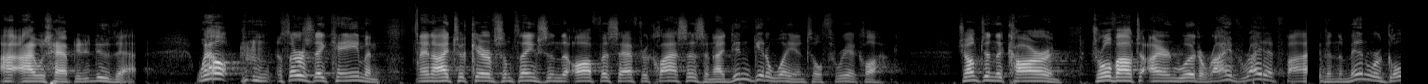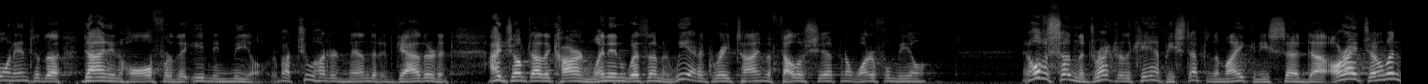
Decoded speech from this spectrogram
I, I was happy to do that. Well, Thursday came and, and I took care of some things in the office after classes, and I didn't get away until 3 o'clock jumped in the car and drove out to Ironwood, arrived right at 5, and the men were going into the dining hall for the evening meal. There were about 200 men that had gathered, and I jumped out of the car and went in with them, and we had a great time, a fellowship, and a wonderful meal. And all of a sudden, the director of the camp, he stepped to the mic and he said, uh, All right, gentlemen,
